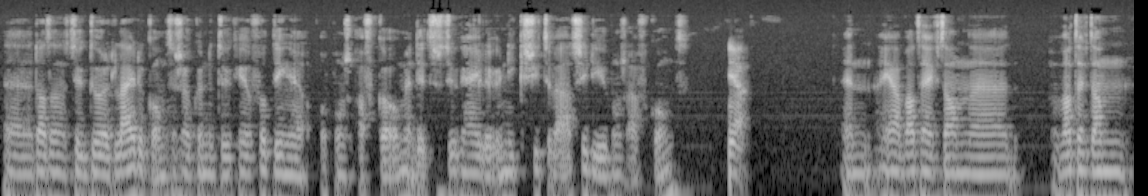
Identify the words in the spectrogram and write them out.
Eh, dat het natuurlijk door het lijden komt. En zo kunnen natuurlijk heel veel dingen op ons afkomen. En dit is natuurlijk een hele unieke situatie die op ons afkomt. Ja. En ja, wat heeft dan, eh, wat heeft dan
